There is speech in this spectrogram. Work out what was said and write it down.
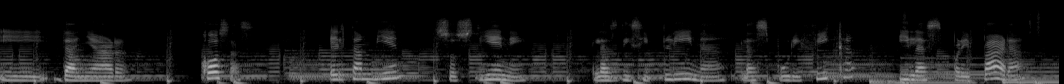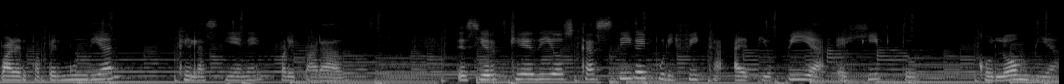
y dañar cosas. Él también sostiene, las disciplina, las purifica y las prepara para el papel mundial que las tiene preparado. Decir que Dios castiga y purifica a Etiopía, Egipto, Colombia,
